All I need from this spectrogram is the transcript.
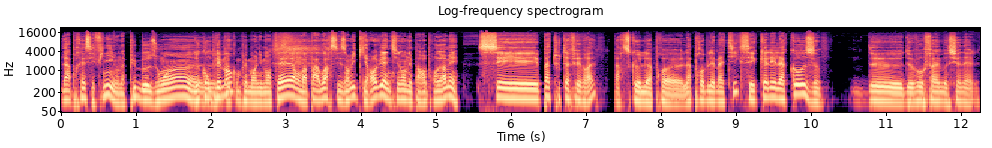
là après c'est fini, on n'a plus besoin euh, De compléments de compléments alimentaires, on va pas avoir ces envies qui reviennent, sinon on n'est pas reprogrammé. C'est pas tout à fait vrai, parce que la, pro- la problématique, c'est quelle est la cause de, de vos fins émotionnelles.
